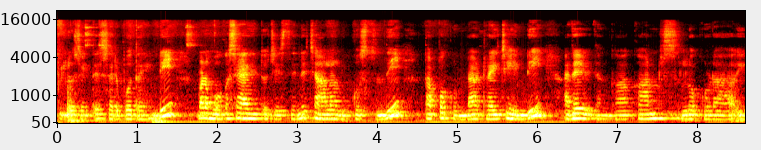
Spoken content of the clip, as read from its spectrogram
పిల్లోస్ అయితే సరిపోతాయండి. మనం ఒక శారీతో చేస్తేనే చాలా లుక్ వస్తుంది. తప్పకుండా ట్రై చేయండి. అదేవిధంగా కార్నర్స్లో కూడా ఈ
